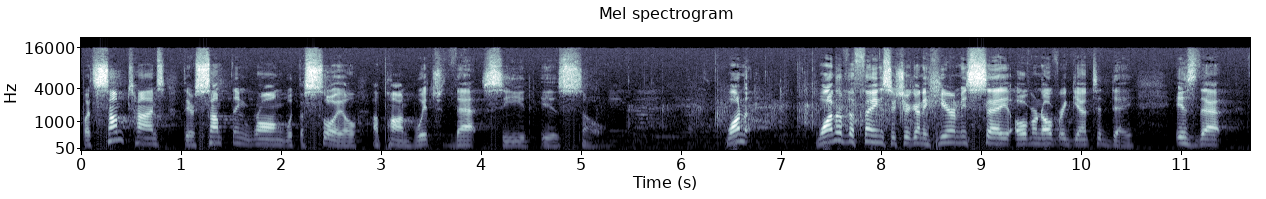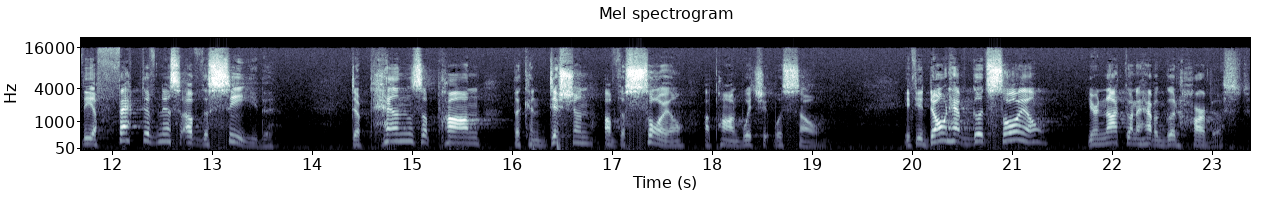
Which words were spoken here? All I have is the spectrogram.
but sometimes there's something wrong with the soil upon which that seed is sown. One, one of the things that you're going to hear me say over and over again today is that the effectiveness of the seed depends upon the condition of the soil upon which it was sown. If you don't have good soil, you're not going to have a good harvest.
